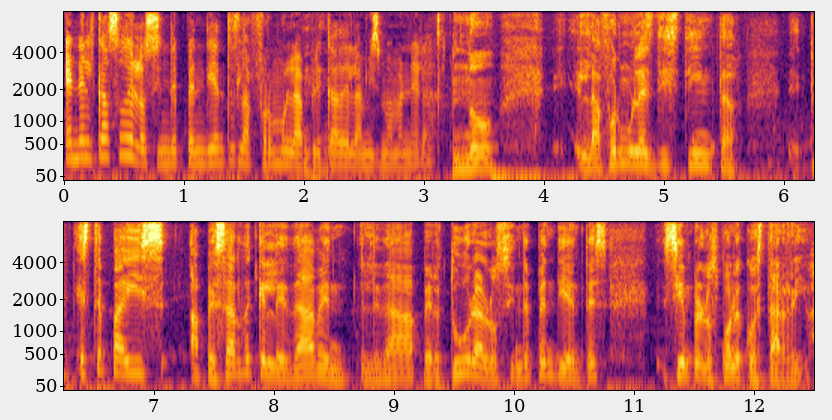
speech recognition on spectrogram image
En el caso de los independientes, ¿la fórmula aplica de la misma manera? No, la fórmula es distinta. Este país, a pesar de que le da, le da apertura a los independientes, siempre los pone cuesta arriba.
